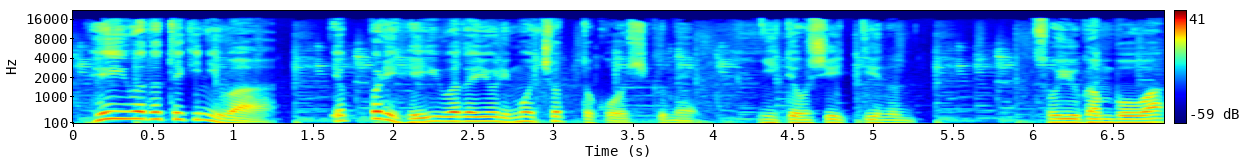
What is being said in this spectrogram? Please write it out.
平和だ的には、やっぱり平和だよりもちょっとこう低めにいてほしいっていうの、そういう願望は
